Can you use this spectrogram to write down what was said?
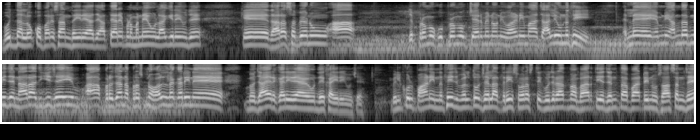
ભુજના લોકો પરેશાન થઈ રહ્યા છે. અત્યારે પણ મને એવું લાગી રહ્યું છે કે ધારાસભ્યોનું આ જે પ્રમુખ, ઉપપ્રમુખ, ચેરમેનોની વરણીમાં ચાલ્યું નથી. એટલે એમની અંદરની જે નારાજગી છે એ આ પ્રજાના પ્રશ્નો હલ ન કરીને જાહેર કરી રહ્યા એવું દેખાઈ રહ્યું છે. બિલકુલ પાણી નથી જ મળતું. છેલ્લા ત્રીસ વર્ષથી ગુજરાતમાં ભારતીય જનતા પાર્ટીનું શાસન છે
